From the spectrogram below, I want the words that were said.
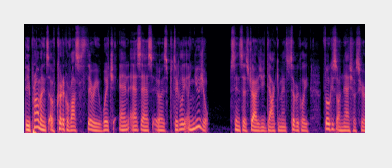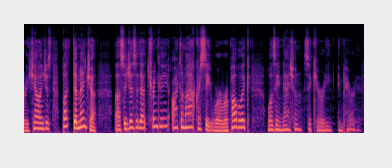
The prominence of critical racist theory, which NSS is particularly unusual, since the strategy documents typically focus on national security challenges, but dementia uh, suggested that strengthening our democracy, where a republic was a national security imperative.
